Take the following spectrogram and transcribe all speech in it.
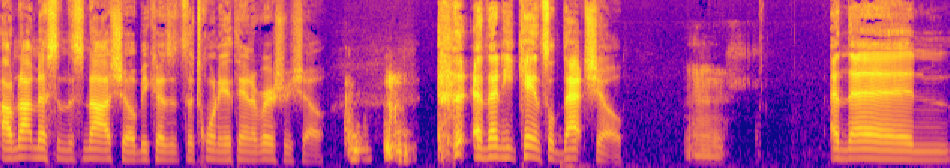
I'm not missing this Nas show because it's the 20th anniversary show. and then he canceled that show. Mm. And then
